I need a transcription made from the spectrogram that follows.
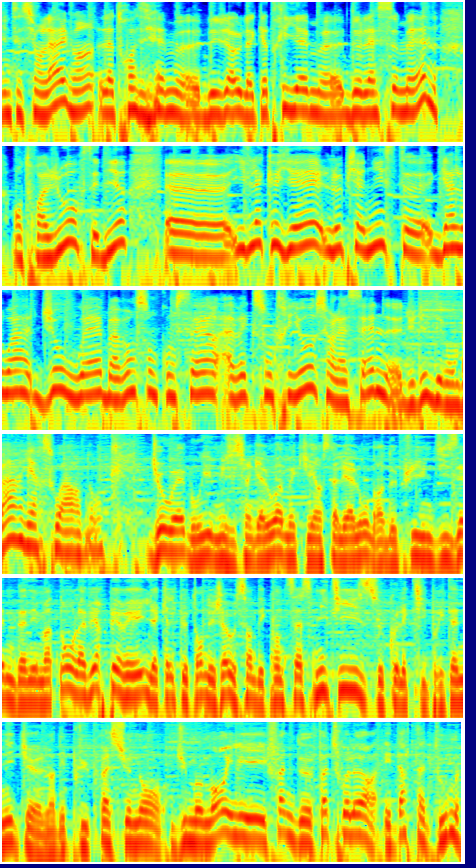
une session live, hein, la troisième euh, déjà ou la quatrième euh, de la semaine, en trois jours, c'est dire. Euh, il accueillait le pianiste gallois Joe Webb avant son concert avec son trio sur la scène du Duc des Lombards hier soir. Donc. Joe Webb, oui, musicien gallois, mais qui est installé à Londres hein, depuis une dizaine d'années maintenant. On l'avait repéré il y a quelques temps déjà au sein des Kansas Meaties, ce collectif britannique, euh, l'un des plus passionnants du moment. Il est fan de Fats Waller et d'Art Tatum,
